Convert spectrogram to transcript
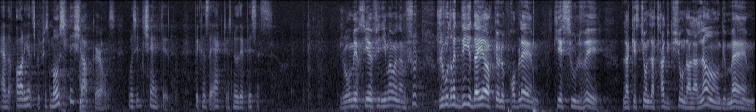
And the audience, which was mostly shop girls, was enchanted because the actors knew their business. Je vous remercie infiniment, Madame Schutt. Je voudrais dire d'ailleurs que le problème qui est soulevé, la question de la traduction dans la langue même,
